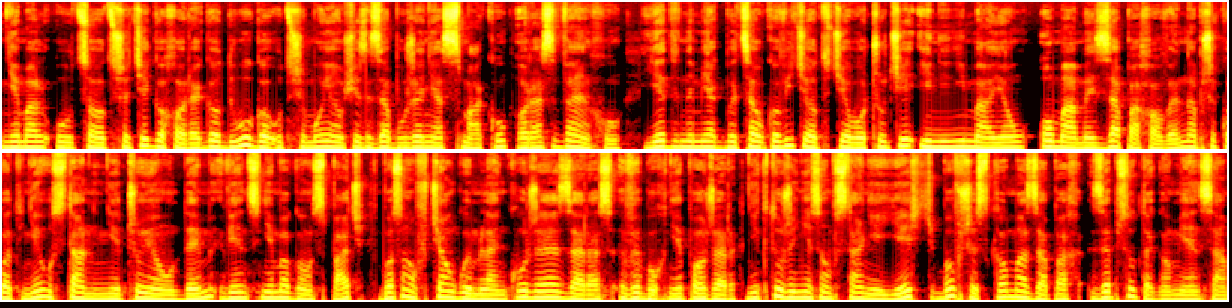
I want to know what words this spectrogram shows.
Niemal u co trzeciego chorego długo utrzymują się zaburzenia smaku oraz węchu. Jednym jakby całkowicie odcięło czucie, inni mają omamy zapachowe, na przykład nieustannie czują dym, więc nie mogą spać, bo są w ciągłym lęku, że zaraz wybuchnie pożar. Niektórzy nie są w stanie jeść, bo wszystko ma zapach zepsutego mięsa.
